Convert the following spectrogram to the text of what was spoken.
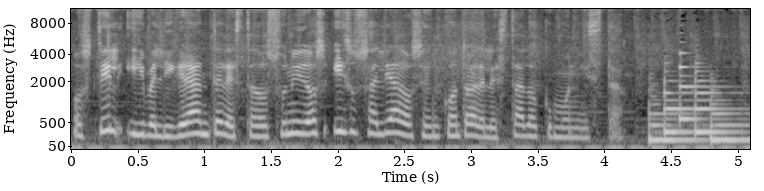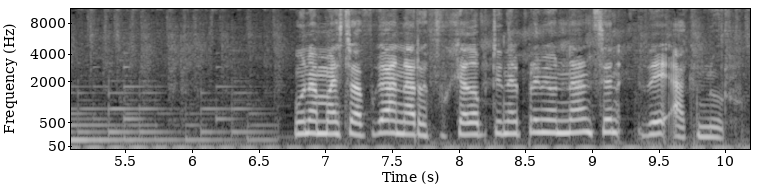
hostil y beligerante de Estados Unidos y sus aliados en contra del Estado comunista. Una maestra afgana refugiada obtiene el premio Nansen de ACNUR.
